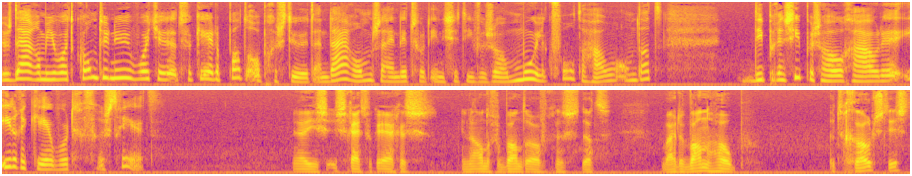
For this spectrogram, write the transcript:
Dus daarom, je wordt continu wordt je het verkeerde pad opgestuurd. En daarom zijn dit soort initiatieven zo moeilijk vol te houden. Omdat die principes hoog houden iedere keer wordt gefrustreerd. Ja, je schrijft ook ergens, in een ander verband overigens... dat waar de wanhoop het grootst is,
